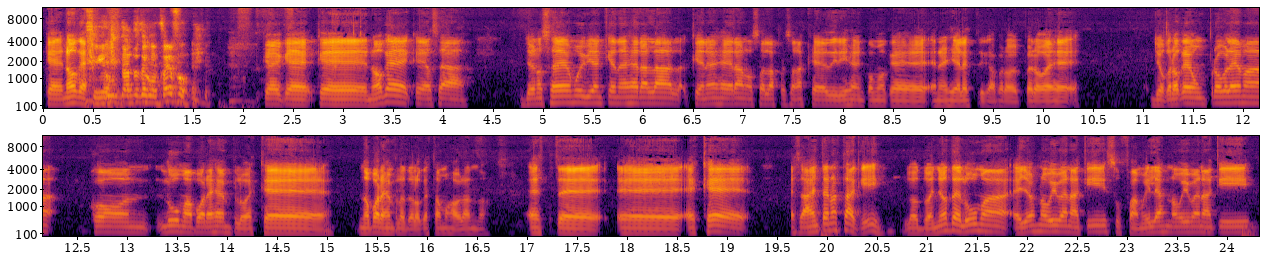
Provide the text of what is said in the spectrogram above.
que no, que, Sigue juntándote con Fefo. que, que, que no, que, que, o sea, yo no sé muy bien quiénes eran la, quiénes eran, no son las personas que dirigen como que energía eléctrica, pero, pero eh, yo creo que un problema con Luma, por ejemplo, es que, no por ejemplo, de lo que estamos hablando, este, eh, es que esa gente no está aquí. Los dueños de Luma, ellos no viven aquí, sus familias no viven aquí.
